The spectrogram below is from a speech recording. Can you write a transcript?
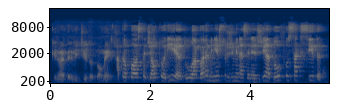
o que não é permitido atualmente. A proposta é de autoria do agora ministro de Minas e Energia, Adolfo Saxida,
